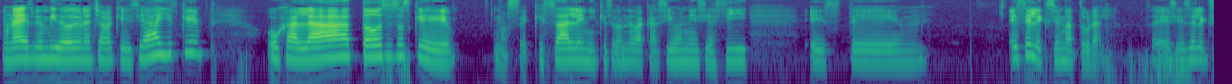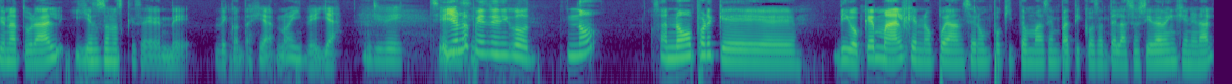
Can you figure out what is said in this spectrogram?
una vez vi un video de una chava que decía, ay, es que ojalá todos esos que, no sé, que salen y que se van de vacaciones y así, este, es selección natural. O sea, sí es selección natural y esos son los que se deben de, de contagiar, ¿no? Y de ya. Y de- sí, y yo sí, lo pienso y digo, no. O sea, no porque digo, qué mal que no puedan ser un poquito más empáticos ante la sociedad en general.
